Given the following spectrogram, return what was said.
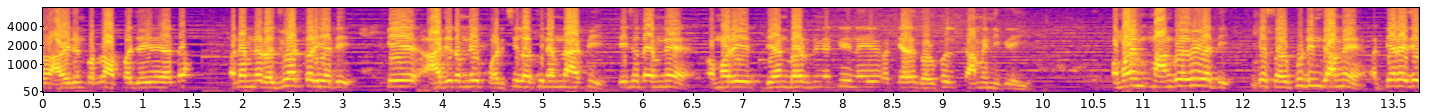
આવેદનપત્ર આપવા જઈ રહ્યા હતા. અને એમને રજૂઆત કરી હતી કે આજે તમને પરચી લખીને એમને આપી. તે છતાં એમને અમારી ધ્યાન બહાર નીકળીને અત્યારે ગળખોલ કામે નીકળી અમારી માંગો એવી હતી કે સરફુદ્દીન ગામે અત્યારે જે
